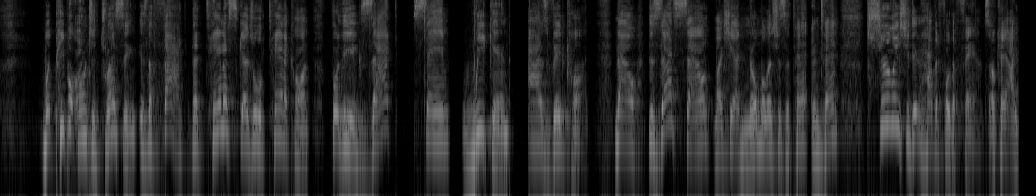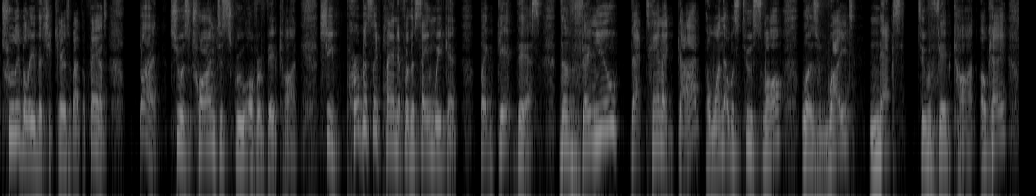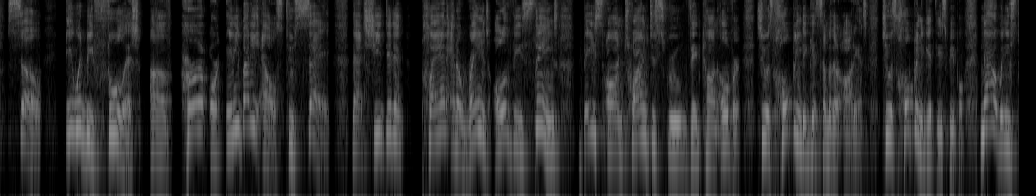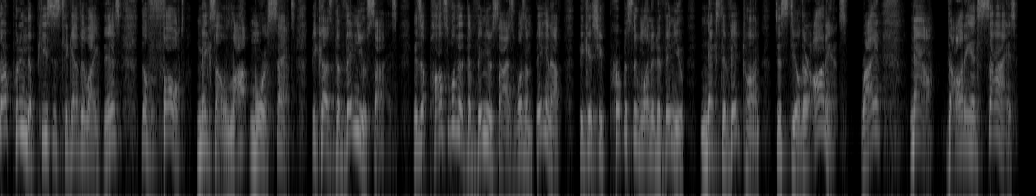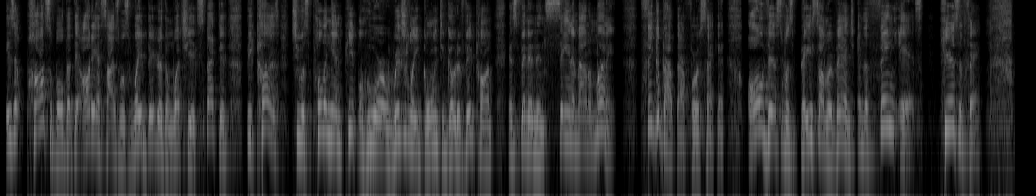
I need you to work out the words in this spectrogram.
what people aren't addressing is the fact that Tana scheduled TanaCon for the exact same weekend as VidCon. Now, does that sound like she had no malicious intent? Surely she didn't have it for the fans, okay? I truly believe that she cares about the fans, but she was trying to screw over VidCon. She purposely planned it for the same weekend, but get this, the venue that Tana got, the one that was too small, was right next to VidCon, okay? So it would be foolish of her or anybody else to say that she didn't plan and arrange all of these things based on trying to screw VidCon over. She was hoping to get some of their audience. She was hoping to get these people. Now, when you start putting the pieces together like this, the fault makes a lot more sense because the venue size. Is it possible that the venue size wasn't big enough because she purposely wanted a venue next to VidCon to steal their audience, right? Now, the audience size. Is it possible that the audience size was way bigger than what she expected because she was pulling in people who were originally going to go to VidCon and spend an insane amount of money? Think about that for a second. All this was based on revenge, and the thing is, Here's the thing,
